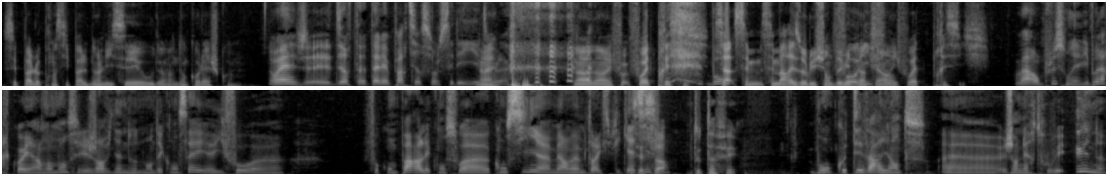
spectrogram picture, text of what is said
c'est pas le principal d'un lycée ou d'un collège, quoi. Ouais, je dire, t'a- t'allais partir sur le CDI et Ouais. tout là. Non, non, il faut, faut être précis. Bon. Ça, c'est ma résolution Faut- il 2021, faut. il faut être précis. Bah, en plus, on est libraire quoi. Il y a un moment, si les gens viennent nous demander conseil, euh, il faut, euh, faut qu'on parle et qu'on soit concis, mais en même temps explicatif. C'est ça, hein. tout à fait. Bon, côté variante, euh, j'en ai retrouvé une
